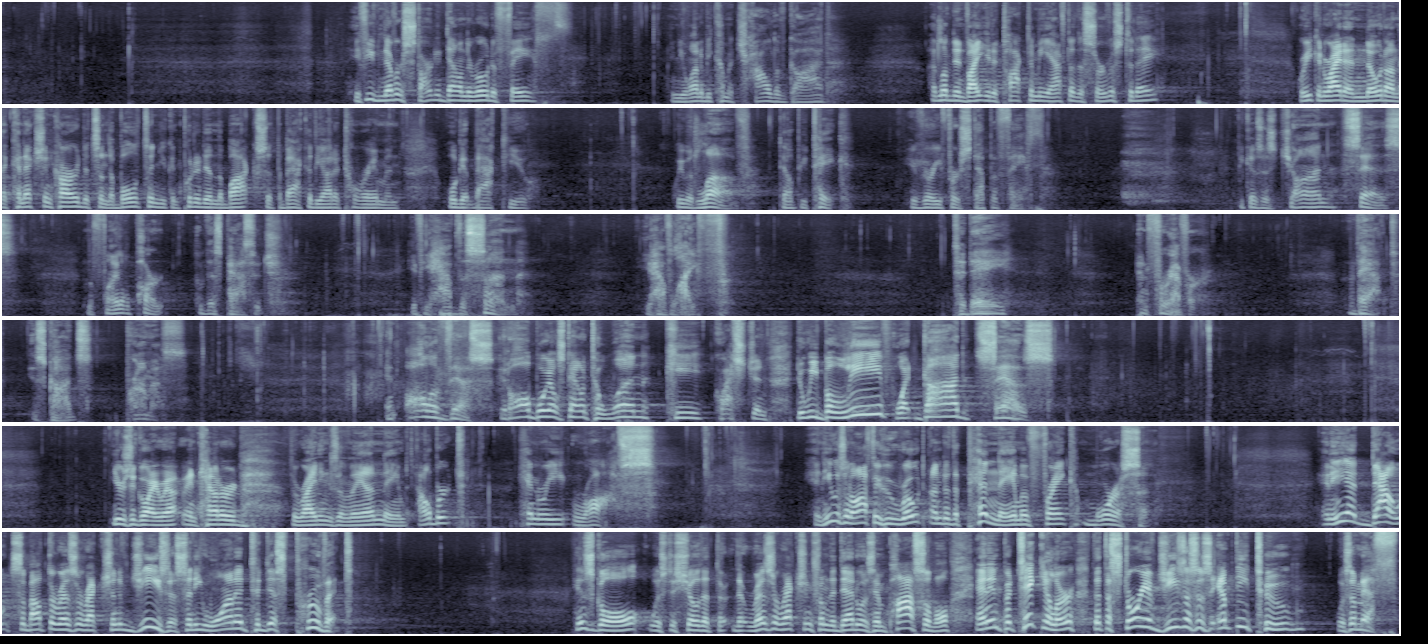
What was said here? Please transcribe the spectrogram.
If you've never started down the road of faith, and you want to become a child of God, I'd love to invite you to talk to me after the service today. Or you can write a note on the connection card that's in the bulletin. You can put it in the box at the back of the auditorium, and we'll get back to you. We would love to help you take your very first step of faith. Because as John says in the final part of this passage, if you have the Son, you have life today and forever. That is God's promise. And all of this, it all boils down to one key question Do we believe what God says? Years ago, I encountered the writings of a man named Albert Henry Ross. And he was an author who wrote under the pen name of Frank Morison. And he had doubts about the resurrection of Jesus, and he wanted to disprove it. His goal was to show that the that resurrection from the dead was impossible, and in particular, that the story of Jesus' empty tomb was a myth.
